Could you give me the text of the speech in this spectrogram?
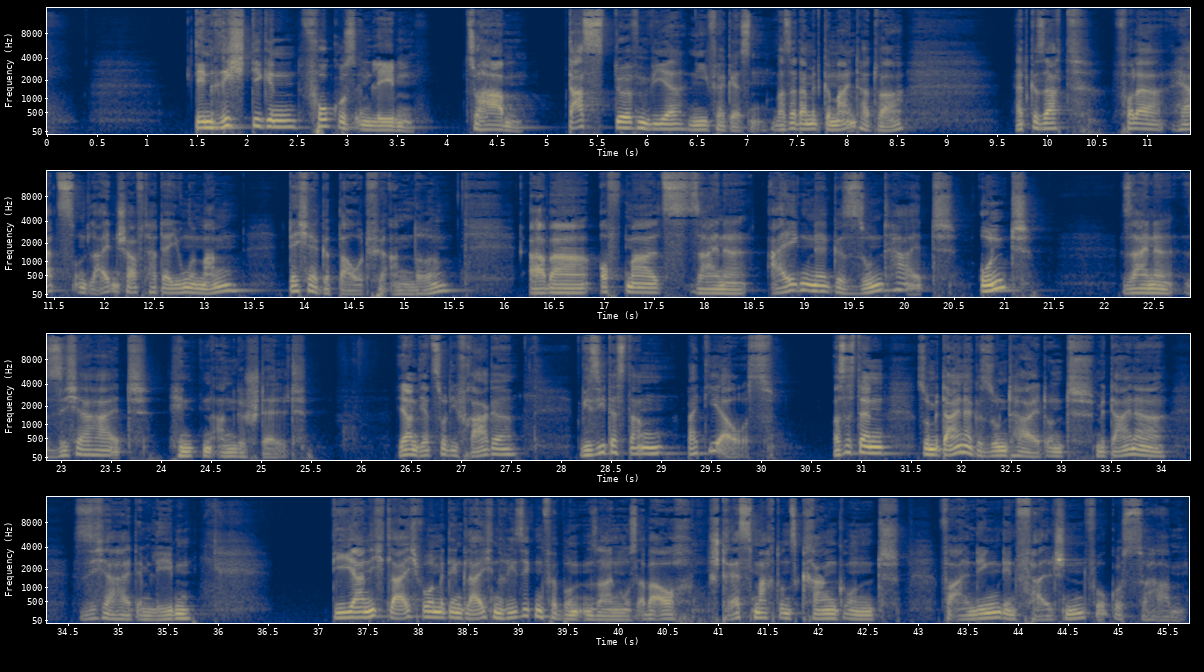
Den richtigen Fokus im Leben zu haben, das dürfen wir nie vergessen. Was er damit gemeint hat, war, er hat gesagt, voller Herz und Leidenschaft hat der junge Mann Dächer gebaut für andere, aber oftmals seine eigene Gesundheit und seine Sicherheit hinten angestellt. Ja, und jetzt so die Frage, wie sieht das dann bei dir aus? Was ist denn so mit deiner Gesundheit und mit deiner Sicherheit im Leben, die ja nicht gleichwohl mit den gleichen Risiken verbunden sein muss, aber auch Stress macht uns krank und vor allen Dingen den falschen Fokus zu haben.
